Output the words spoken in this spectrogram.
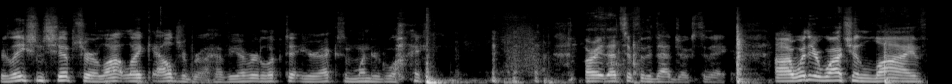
relationships are a lot like algebra. Have you ever looked at your ex and wondered why? All right, that's it for the dad jokes today. Uh, whether you're watching live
